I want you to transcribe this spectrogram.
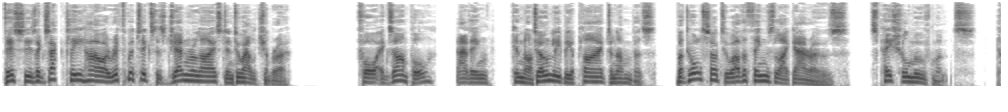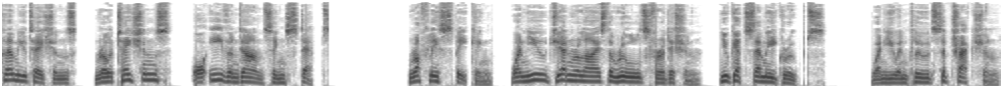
This is exactly how arithmetics is generalized into algebra. For example, adding, can not only be applied to numbers, but also to other things like arrows, spatial movements, permutations, rotations, or even dancing steps. Roughly speaking, when you generalize the rules for addition, you get semi-groups. When you include subtraction,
